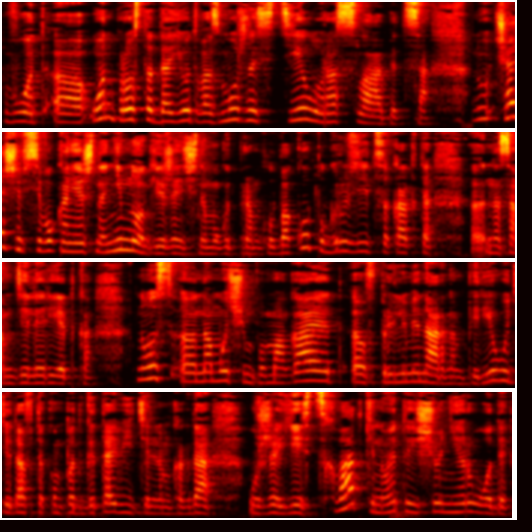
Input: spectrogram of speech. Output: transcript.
Вот. Э, он просто дает возможность телу расслабиться. Ну, чаще всего, конечно, немногие женщины могут прям глубоко погрузиться как-то, э, на самом деле, редко. Нос э, нам очень помогает э, в прелиминарном периоде, да, в таком подготовительном, когда уже есть схватки, но это еще не роды.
